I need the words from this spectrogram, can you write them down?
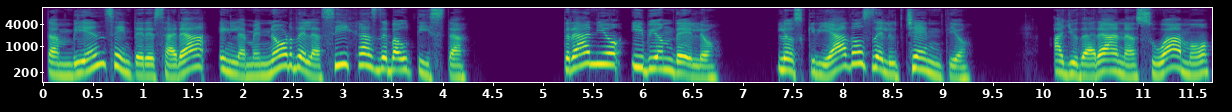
También se interesará en la menor de las hijas de Bautista. Tranio y Biondelo. Los criados de Lucentio ayudarán a su amo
